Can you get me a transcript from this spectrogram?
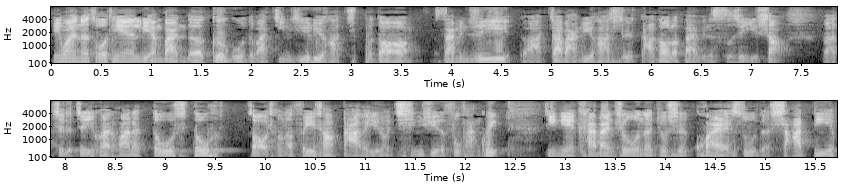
另外呢，昨天连板的个股对吧，晋级率哈不到三分之一对吧，炸板率哈是达到了百分之四十以上，对吧？这个这一块的话呢，都是都造成了非常大的一种情绪的负反馈。今天开盘之后呢，就是快速的杀跌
